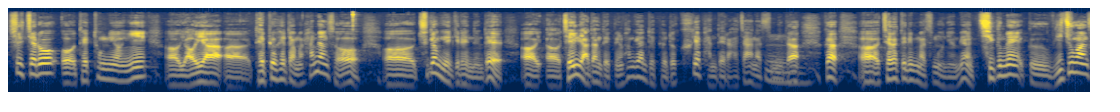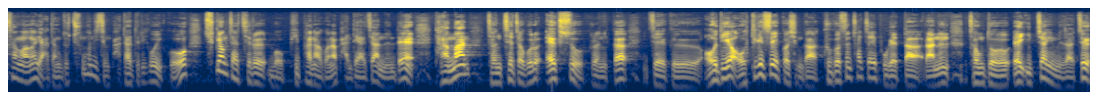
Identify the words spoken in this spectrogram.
실제로 어, 대통령이 어, 여야 어, 대표 회담을 하면서 어, 추경 얘기를 했는데 어, 어, 제1야당 대표인 황교안 대표도 크게 반대를 하지 않았습니다. 음. 그러니까 어, 제가 드린 말씀 뭐냐면 지금의 그 위중한 상황을 야당도 충분히 지금 받아들이고 있고 추경 자체를 뭐 비판하거나 반대하지 않는데 다만 전체적으로 액수 그러니까 이제 그 어디에 어떻게 쓰일 것인가 그것은 철저히 보겠다라는 정도의 입장입니다. 즉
